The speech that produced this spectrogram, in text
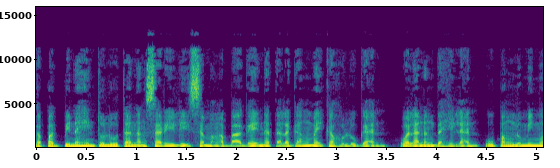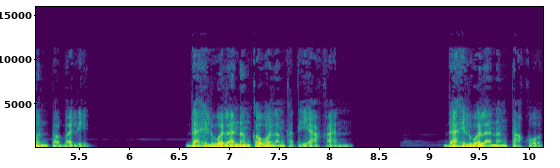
kapag pinahintulutan ang sarili sa mga bagay na talagang may kahulugan, wala nang dahilan upang lumingon pabalik. Dahil wala nang kawalang katiyakan. Dahil wala ng takot.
